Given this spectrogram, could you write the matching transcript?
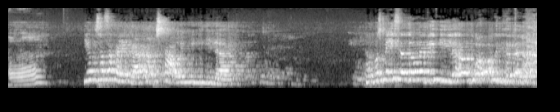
oh. Yung sasakay ka, tapos tao yung hihila. Tapos may isa daw naghihila, ang gwapo niya talaga.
